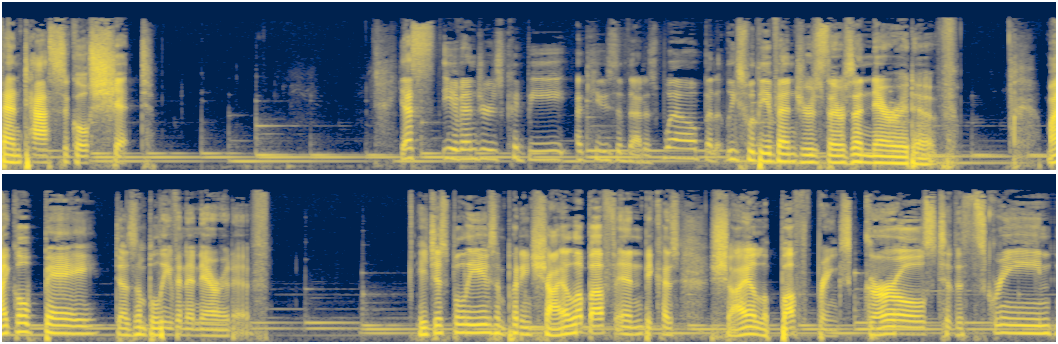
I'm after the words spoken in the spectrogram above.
fantastical shit. Yes, the Avengers could be accused of that as well, but at least with the Avengers, there's a narrative. Michael Bay doesn't believe in a narrative. He just believes in putting Shia LaBeouf in because Shia LaBeouf brings girls to the screen.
